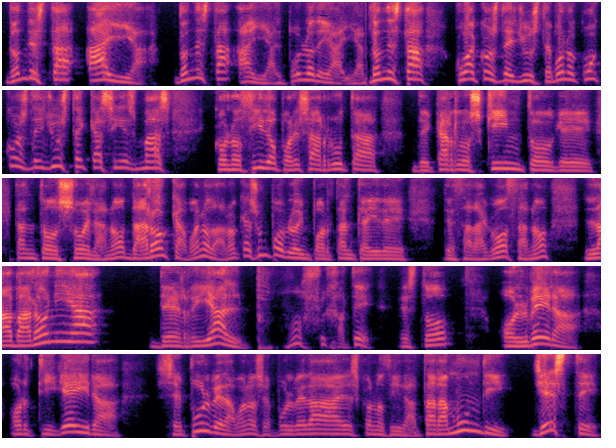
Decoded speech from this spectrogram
¿Dónde está Aya? ¿Dónde está Aya, el pueblo de Aya? ¿Dónde está Cuacos de Yuste? Bueno, Cuacos de Yuste casi es más conocido por esa ruta de Carlos V que tanto suena, ¿no? Daroca, bueno, Daroca es un pueblo importante ahí de, Zaragoza, ¿no? La Baronia de Rial, fíjate, esto, Olvera, Ortigueira, Sepúlveda, bueno, Sepúlveda es conocida, Taramundi, Yeste,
